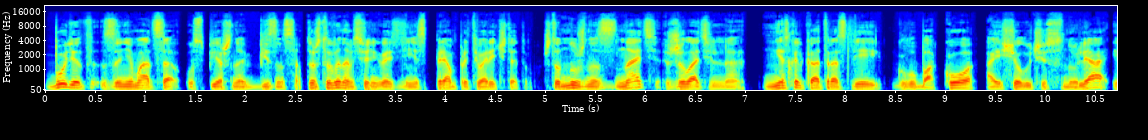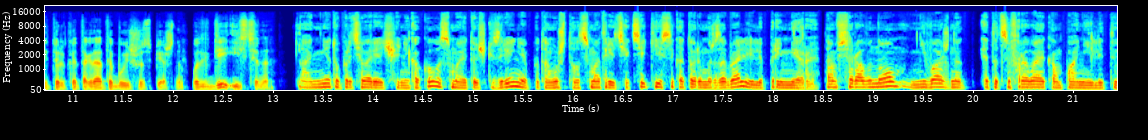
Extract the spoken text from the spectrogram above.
будет заниматься успешно бизнесом. То, что вы нам сегодня говорите, Денис, прям противоречит этому. Что нужно знать, желательно несколько отраслей, глубоко, а еще лучше с нуля, и только тогда ты будешь успешным. Вот где истина? А нету противоречия никакого, с моей точки зрения, потому что, вот смотрите, все кейсы, которые мы разобрали, или примеры, там все равно, неважно, это цифровая компания или ты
